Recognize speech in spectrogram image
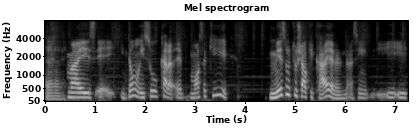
é. Mas, então, isso, cara, é, mostra que mesmo que o Schalke caia, assim, e, e,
